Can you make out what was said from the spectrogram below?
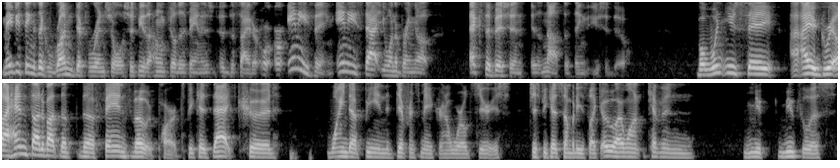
maybe things like run differential should be the home field advantage uh, decider or, or anything any stat you want to bring up exhibition is not the thing that you should do But wouldn't you say? I agree. I hadn't thought about the the fan vote parts because that could wind up being the difference maker in a World Series. Just because somebody's like, "Oh, I want Kevin Mu- Muclis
